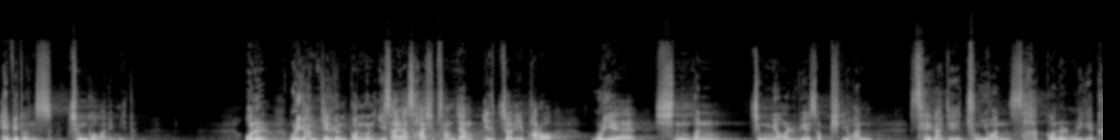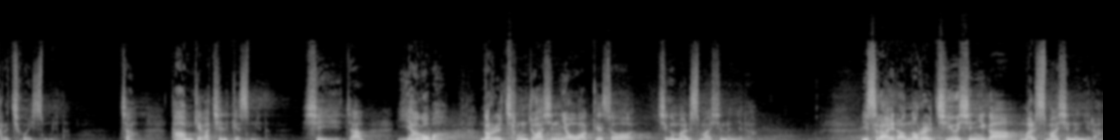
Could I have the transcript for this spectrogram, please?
에비던스, 증거 말입니다. 오늘 우리가 함께 읽은 본문 이사야 43장 1절이 바로 우리의 신분 증명을 위해서 필요한 세 가지의 중요한 사건을 우리에게 가르치고 있습니다. 자, 다 함께 같이 읽겠습니다. 시작. 야고바, 너를 창조하신 여호와께서 지금 말씀하시느니라. 이스라엘아, 너를 지으신 이가 말씀하시느니라.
